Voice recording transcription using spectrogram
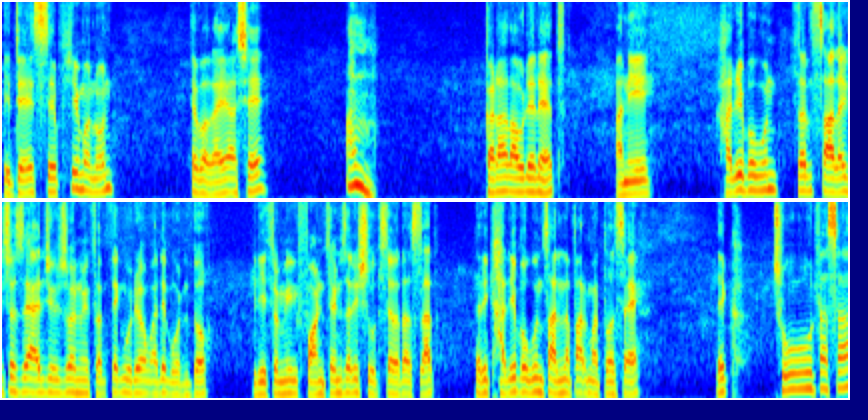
इथे सेफ्टी म्हणून हे बघा हे असे कडा लावलेले आहेत. आणि खाली बघून तर चालायचं जे ॲज युजल मी प्रत्येक व्हिडिओमध्ये बोलतो की तुम्ही फॉन्टेंट जरी शूट करत असलात तरी खाली बघून चालणं फार महत्त्वाचं आहे. एक छोटासा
